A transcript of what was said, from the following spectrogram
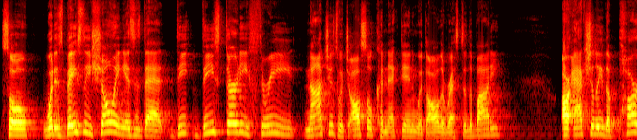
So what it's basically showing is, is that the, these 33 notches, which also connect in with all the rest of the body, are actually the part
